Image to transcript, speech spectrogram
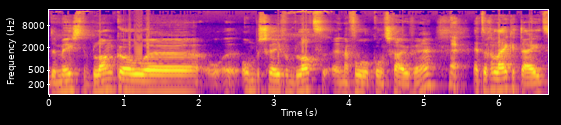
de meest blanco, onbeschreven blad naar voren kon schuiven. Hè? Nee. En tegelijkertijd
